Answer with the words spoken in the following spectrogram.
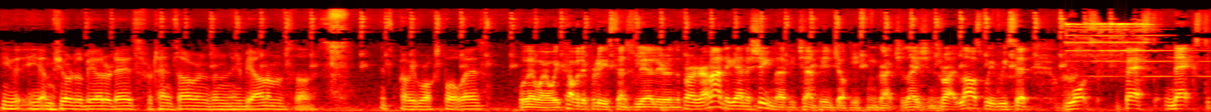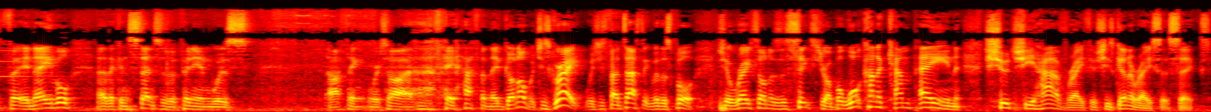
he, he, I'm sure there'll be other days for 10 sovereigns and he'll be on them, so it's, it probably works both ways. Well, there we are. We covered it pretty extensively earlier in the programme. And again, Oisin Murphy, champion jockey, congratulations. Right, last week we said what's best next for Enable. Uh, the consensus of opinion was, I think, retire. they haven't. They've gone on, which is great, which is fantastic for the sport. She'll race on as a six year old. But what kind of campaign should she have, Rafe, if she's going to race at six?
